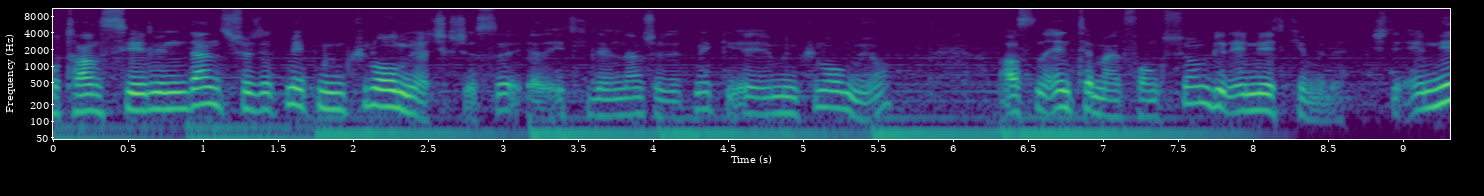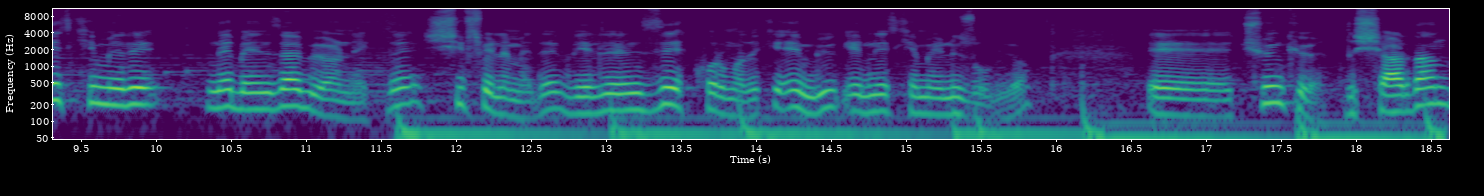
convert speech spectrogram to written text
potansiyelinden söz etmek mümkün olmuyor açıkçası ya da etkilerinden söz etmek e, mümkün olmuyor. Aslında en temel fonksiyon bir emniyet kemeri. İşte emniyet kemeri ne benzer bir örnekle şifrelemede verilerinizi korumadaki en büyük emniyet kemeriniz oluyor. E, çünkü dışarıdan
